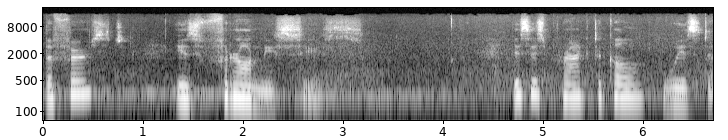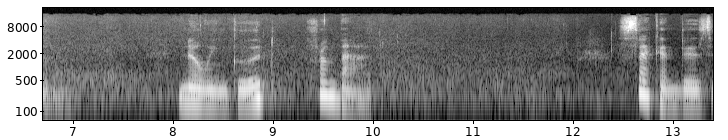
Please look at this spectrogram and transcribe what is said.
The first is phronesis. This is practical wisdom, knowing good from bad. Second is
